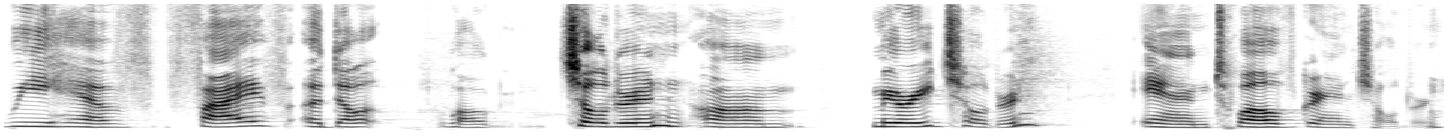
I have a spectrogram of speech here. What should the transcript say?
We have five adult, well, children, um, married children, and 12 grandchildren.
